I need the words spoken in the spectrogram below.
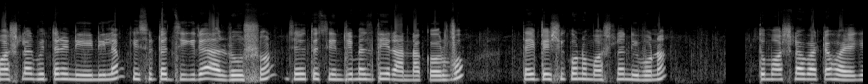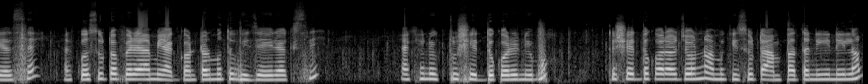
মশলার ভিতরে নিয়ে নিলাম কিছুটা জিরা আর রসুন। যেহেতু চিংড়ি মাছ দিয়ে রান্না করব, তাই বেশি কোনো মশলা নিব না। তো মশলা বাটা হয়ে গেছে। আর কচুটা প্রায় আমি এক ঘণ্টার মতো ভিজিয়ে রাখছি। এখন একটু সেদ্ধ করে নিব। তো সেদ্ধ করার জন্য আমি কিছুটা আম পাতা নিয়ে নিলাম।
